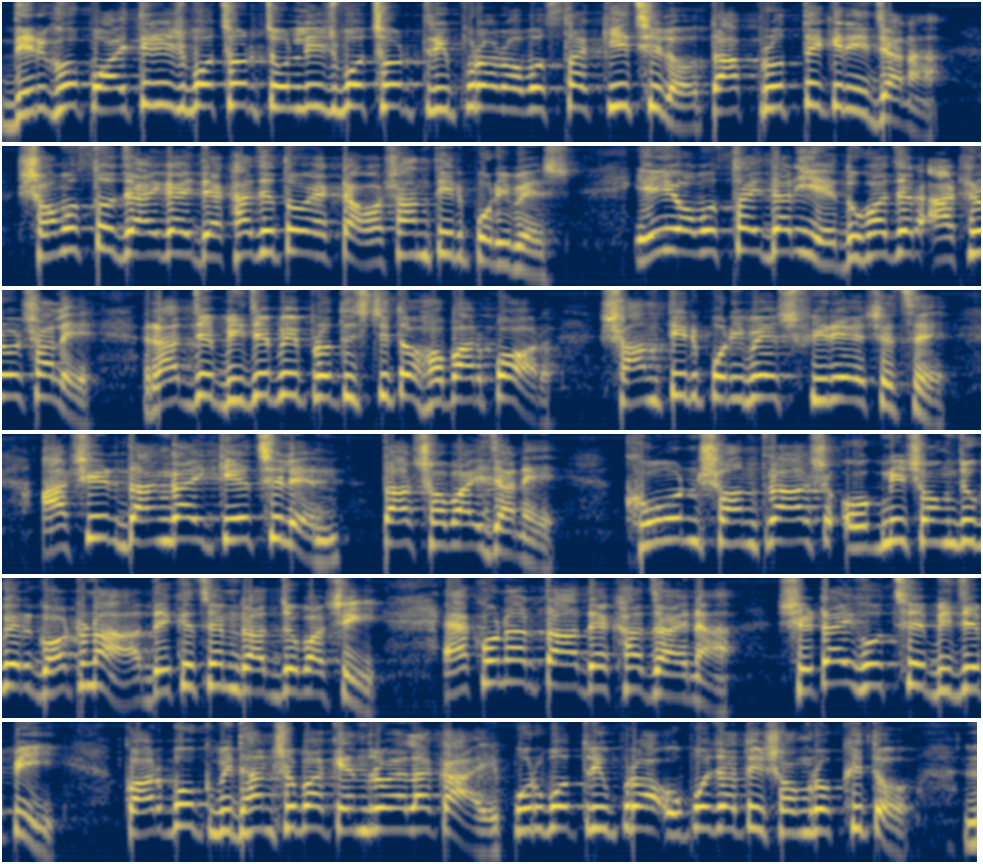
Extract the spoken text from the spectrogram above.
দীর্ঘ ৩৫ বছর, চল্লিশ বছর ত্রিপুরার অবস্থা কি ছিল তা প্রত্যেকেরই জানা। সমস্ত জায়গায় দেখা যেত একটা অশান্তির পরিবেশ। এই অবস্থায় দাঁড়িয়ে দু হাজার আঠেরো সালে রাজ্যে বিজেপি প্রতিষ্ঠিত হবার পর শান্তির পরিবেশ ফিরে এসেছে। আশির দাঙ্গায় কে ছিলেন তা সবাই জানে। খুন, সন্ত্রাস, অগ্নিসংযোগের ঘটনা দেখেছেন রাজ্যবাসী। এখন আর তা দেখা যায় না। সেটাই হচ্ছে বিজেপি। করবুক বিধানসভা কেন্দ্র এলাকায় পূর্ব ত্রিপুরা উপজাতি সংরক্ষিত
